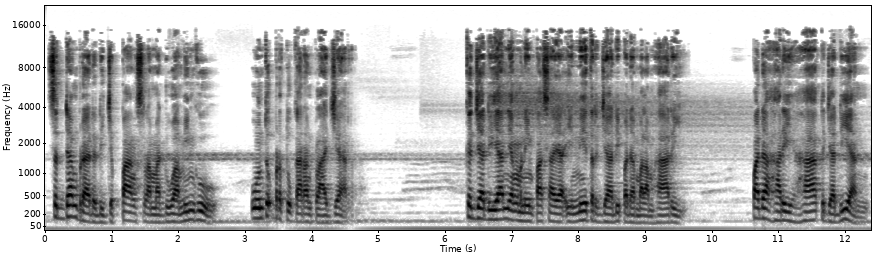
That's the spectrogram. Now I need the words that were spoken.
sedang berada di Jepang selama dua minggu untuk pertukaran pelajar. Kejadian yang menimpa saya ini terjadi pada malam hari. Pada hari H kejadian,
